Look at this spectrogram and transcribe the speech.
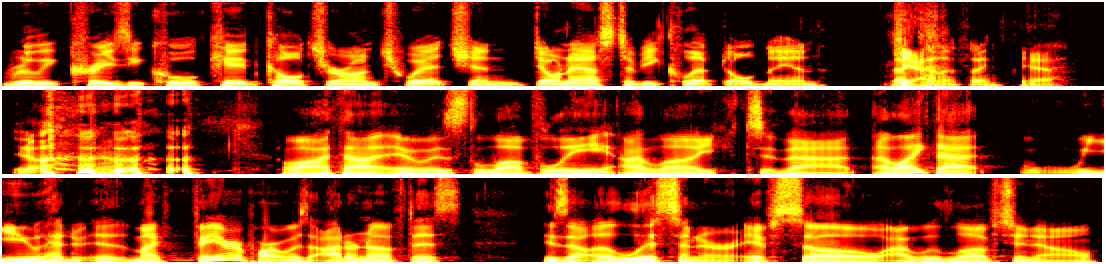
really crazy cool kid culture on Twitch, and don't ask to be clipped, old man. That Yeah. kind of thing. Yeah. You know? Yeah. Well, I thought it was lovely. I liked that. I like that you had uh, my favorite part was I don't know if this is a, a listener. If so, I would love to know.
